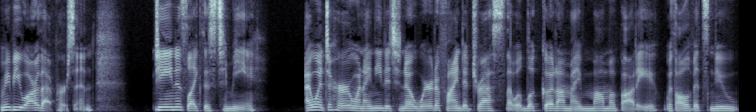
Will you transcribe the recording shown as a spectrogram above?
Maybe you are that person. Jane is like this to me. I went to her when I needed to know where to find a dress that would look good on my mama body with all of its new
